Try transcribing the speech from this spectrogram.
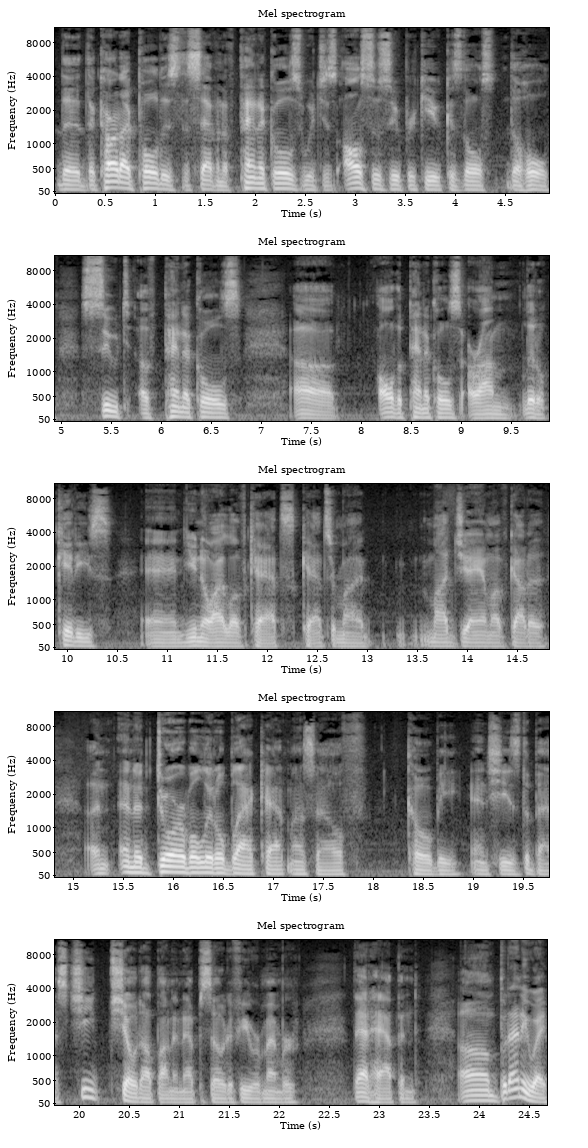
the card I pulled is the Seven of Pentacles, which is also super cute because the whole the whole suit of pentacles, uh, all the pentacles are on little kitties, and you know I love cats. Cats are my my jam. I've got a an, an adorable little black cat myself, Kobe, and she's the best. She showed up on an episode, if you remember. That happened. Um, but anyway,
